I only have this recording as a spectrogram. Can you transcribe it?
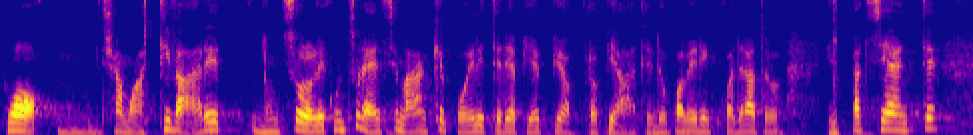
può diciamo, attivare non solo le consulenze ma anche poi le terapie più appropriate. Dopo aver inquadrato il paziente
